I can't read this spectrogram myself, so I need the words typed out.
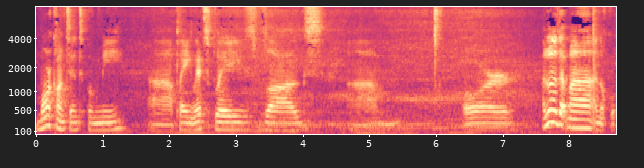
more content of me uh, playing Let's Plays, vlogs, um, or ano na that ma ano ko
